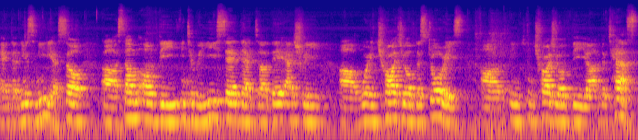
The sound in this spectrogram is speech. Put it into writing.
and the news media. So uh, some of the interviewees said that uh, they actually uh, were in charge of the stories, in, in charge of the, the task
